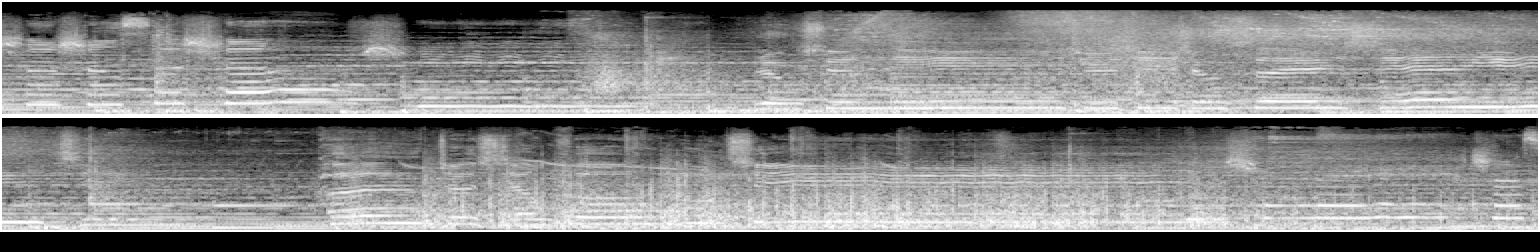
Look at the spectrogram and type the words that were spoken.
生生死相许仍寻你执棋生碎弦音迹恨着相逢无期也你只残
